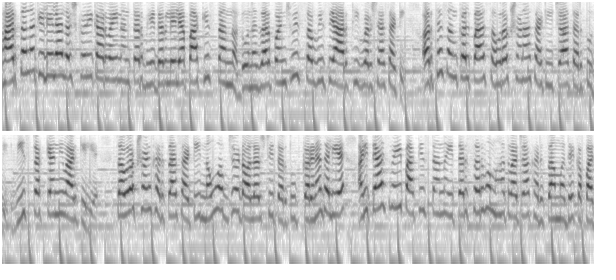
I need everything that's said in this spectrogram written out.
भारतानं केलेल्या लष्करी कारवाईनंतर भेदरलेल्या पाकिस्ताननं दोन हजार पंचवीस सव्वीस या आर्थिक वर्षासाठी अर्थसंकल्पात संरक्षणासाठीच्या तरतुदीत वीस टक्क्यांनी वाढ केली आहे. संरक्षण खर्चासाठी नऊ अब्ज डॉलर्सची तरतूद करण्यात आली आहे आणि त्याचवेळी पाकिस्ताननं इतर सर्व महत्त्वाच्या खर्चामध्ये कपात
